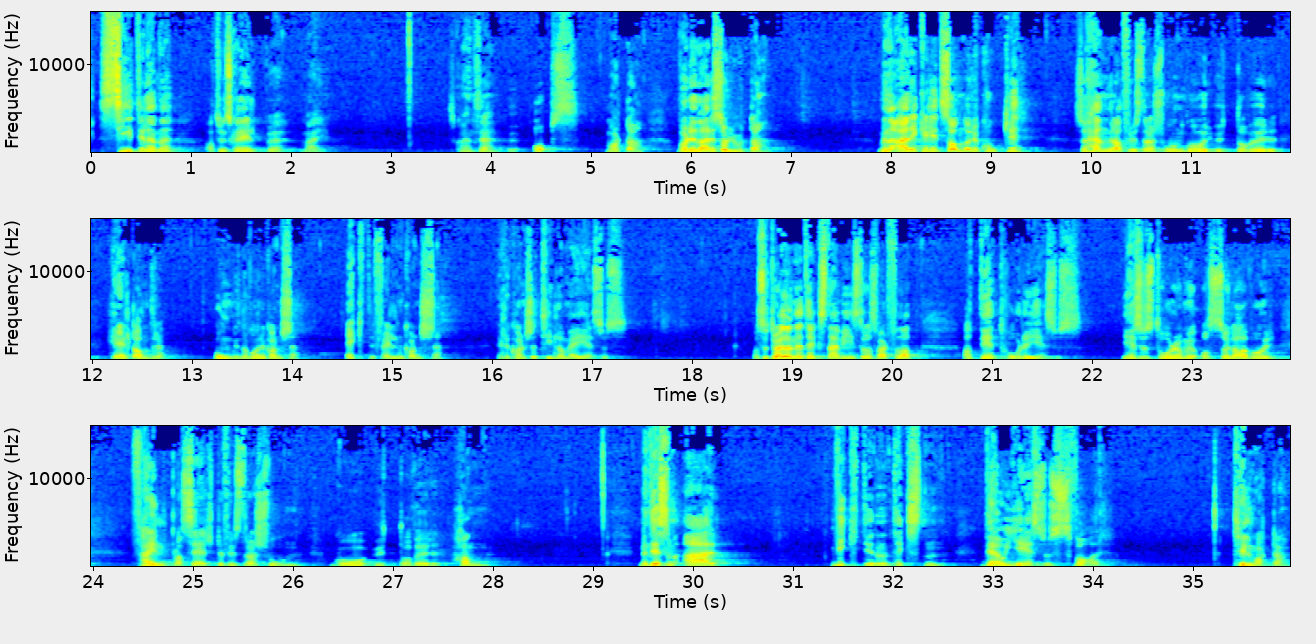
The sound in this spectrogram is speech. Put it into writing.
'Si til henne at hun skal hjelpe meg.' Skal hun si, Ops, Martha, var det der så lurt, da? Men det er ikke litt sånn når det koker, så hender det at frustrasjonen går utover helt andre. Ungene våre, kanskje. Ektefellen, kanskje. Eller kanskje til og med Jesus. Og så tror jeg denne teksten her viser oss hvert at, at det tåler Jesus. Jesus tåler om vi også lar vår feilplasserte frustrasjon gå utover han. Men det som er viktig i denne teksten, det er jo Jesus' svar til Martha.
